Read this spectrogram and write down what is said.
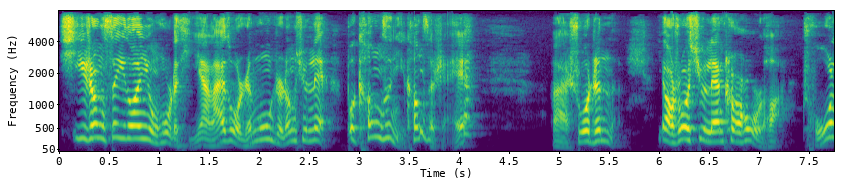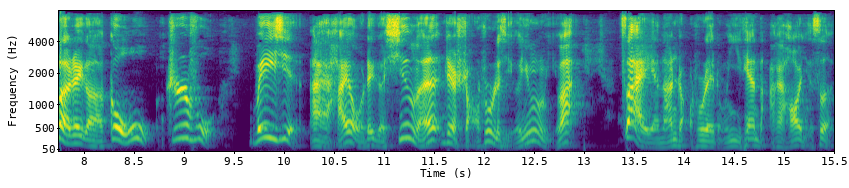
牺牲 C 端用户的体验来做人工智能训练，不坑死你，坑死谁呀？哎，说真的，要说训练客户的话，除了这个购物、支付、微信，哎，还有这个新闻这少数的几个应用以外，再也难找出这种一天打开好几次，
